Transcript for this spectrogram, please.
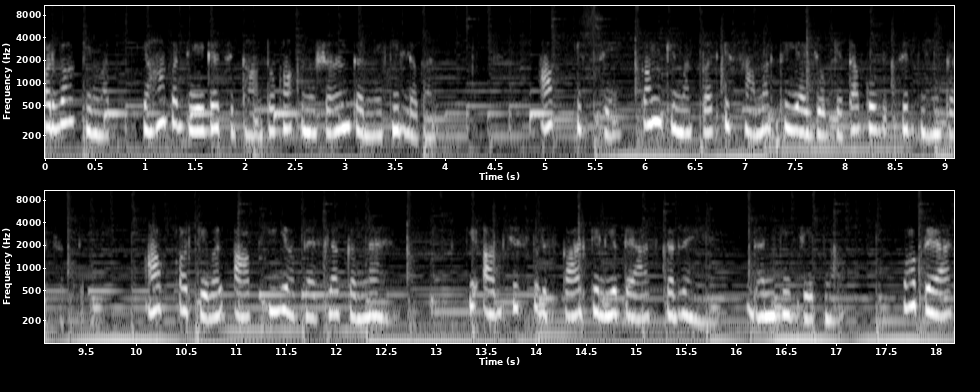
और वह कीमत यहाँ पर दिए गए सिद्धांतों का अनुसरण करने की लगन। आप इससे कम कीमत पर इस सामर्थ्य या योग्यता को विकसित नहीं कर सकते। आप और केवल आप ही यह फैसला करना है कि आप जिस पुरस्कार के लिए प्रयास कर रहे हैं, धन की चेतना, वह प्रयास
